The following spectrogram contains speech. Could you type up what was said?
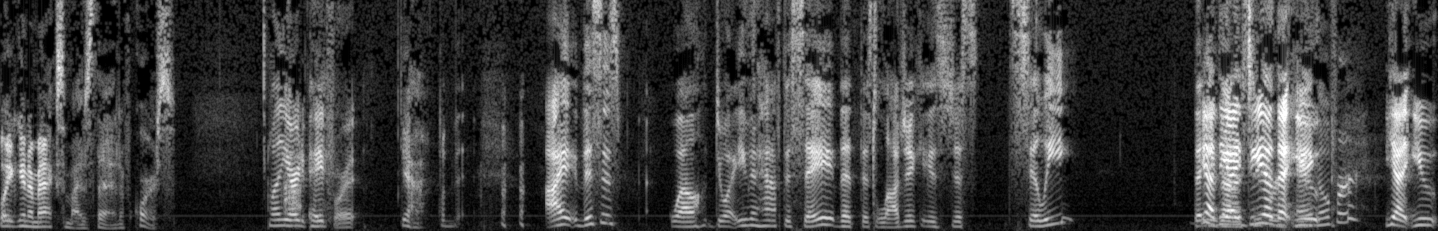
well, you're going to maximize that, of course. Well, you already paid for it. Yeah. I this is well, do I even have to say that this logic is just silly? That Yeah, the idea super that you- hangover? Yeah, you.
